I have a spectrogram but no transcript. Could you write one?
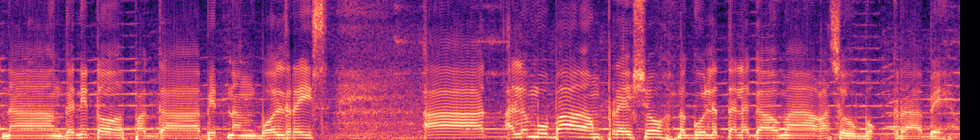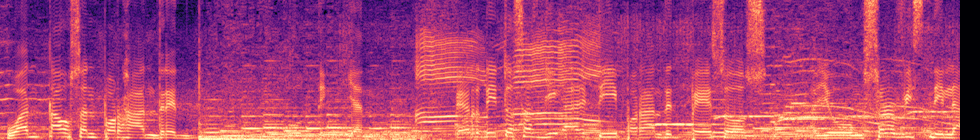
ng ganito pagkabit ng ball race. At alam mo ba ang presyo? Nagulat talaga ako mga kasubok. Grabe. 1,400. Putik yan. Pero dito sa GLT, 400 pesos yung service nila.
